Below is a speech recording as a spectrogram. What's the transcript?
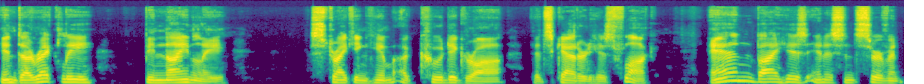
indirectly, benignly striking him a coup de grace that scattered his flock, and by his innocent servant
